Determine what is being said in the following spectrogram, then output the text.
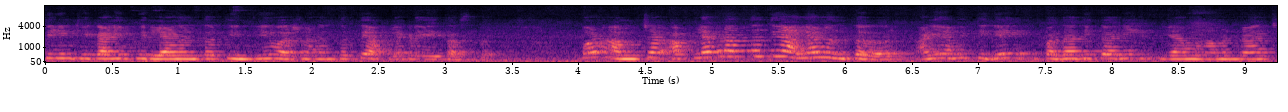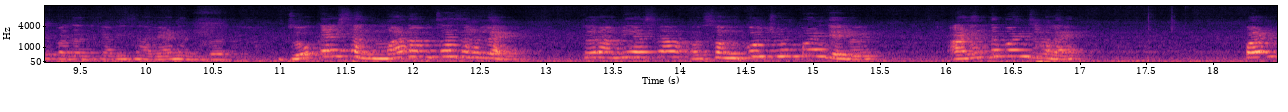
तीन ठिकाणी फिरल्यानंतर तीन तीन वर्षानंतर ते आपल्याकडे येत असतं. पण आमच्या आपल्याकडे आता ते आल्यानंतर आणि आम्ही तिघे पदाधिकारी या महामंडळाचे पदाधिकारी झाल्यानंतर जो काही सन्मान आमचा झालाय तर आम्ही असा संकोचून पण गेलोय. आनंद पण झालाय. पण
